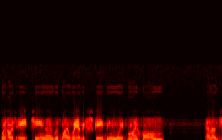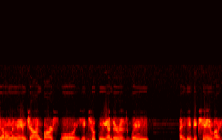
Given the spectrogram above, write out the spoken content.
When I was 18, it was my way of escaping away from my home. And a gentleman named John Barstool, he took me under his wing, and he became a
